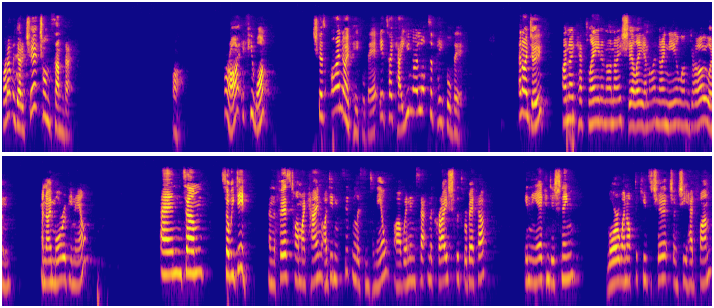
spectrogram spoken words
why don't we go to church on Sunday? Oh, all right, if you want. She goes, I know people there. It's okay. You know lots of people there. And I do. I know Kathleen and I know Shelley and I know Neil and Joe and I know more of you now. And um, so we did. And the first time I came, I didn't sit and listen to Neil. I went and sat in the creche with Rebecca in the air conditioning. Laura went off to kids' church and she had fun.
